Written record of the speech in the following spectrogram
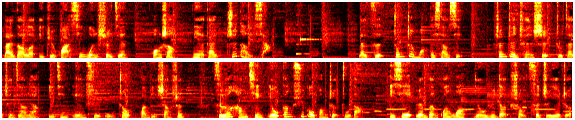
来到了一句话新闻时间，皇上你也该知道一下。来自中证网的消息，深圳全市住宅成交量已经连续五周环比上升，此轮行情由刚需购房者主导，一些原本观望犹豫的首次置业者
